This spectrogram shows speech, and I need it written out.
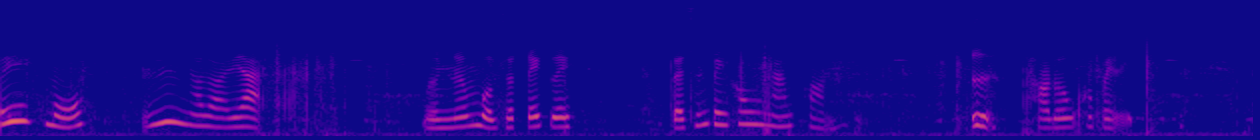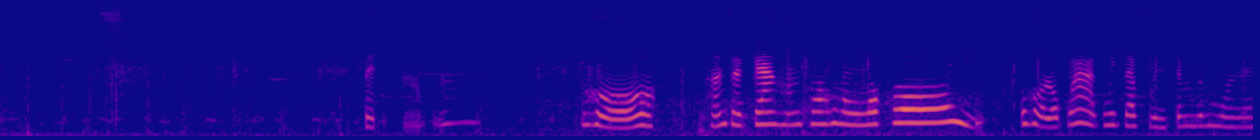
เฮ้ย หมู อืม อร่อยอะ เหมือนเนื้อหมูสเต็กเลย แต่ฉันไปเข้าห้องน้ำก่อน เออทาโร่เข้าไปเลย เป็ดอาบน้ำโอ้โหฉันจะแกล้งทั้งพ่อให้มันรกเลย โอ้โหรกมาก มีแต่ฝุ่นเต็มไปหมดเลย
